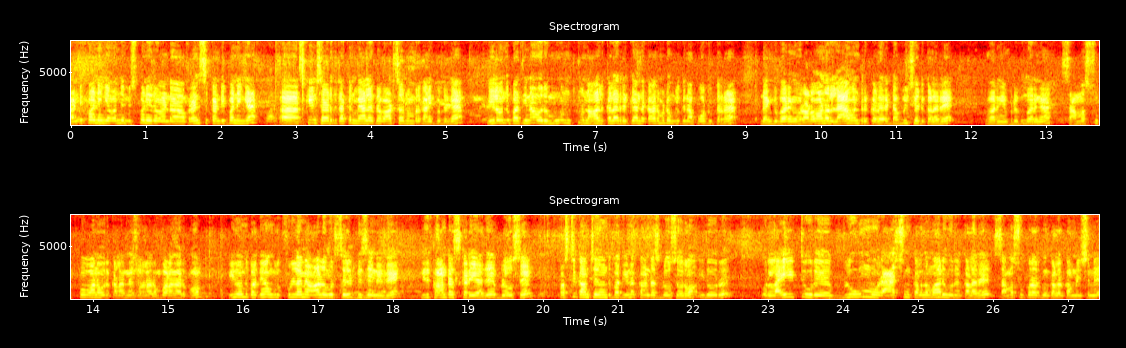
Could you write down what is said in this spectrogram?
கண்டிப்பாக நீங்கள் வந்து மிஸ் பண்ணிட வேண்டாம். ஃப்ரெண்ட்ஸ் கண்டிப்பாக நீங்கள் ஸ்க்ரீன்ஷாட் எடுத்து டக்குன்னு மேலே இருக்கிற வாட்ஸ்அப் நம்பருக்கு அனுப்பிவிட்டுருங்க. இதில் வந்து பார்த்தீங்கன்னா ஒரு மூணு டு நாலு கலர் இருக்குது அந்த கலர் மட்டும் உங்களுக்கு நான் போட்டு விட்டுறேன். இந்த இங்கே பாருங்கள் ஒரு அளவான lavender colour double shade colour பாருங்க எப்படி இருக்கு பாருங்க. செம சூப்பரான ஒரு கலர்னே சொல்லலாம் ரொம்ப அழகா இருக்கும். இது வந்து பார்த்தீங்கன்னா உங்களுக்கு ஃபுல்லாமே ஆல் ஓவர் செல்ஃப் டிசைன் இது. இது கான்ட்ராஸ்ட் கிடையாது ப்ளவுஸு ஃபஸ்ட்டு காமிச்சது வந்து பார்த்தீங்கன்னா கான்ட்ராஸ்ட் ப்ளவுஸ் வரும். இது ஒரு ஒரு லைட் ஒரு ப்ளூவும் ஒரு ஆஷும் கலந்த மாதிரி ஒரு கலரு செம சூப்பராக இருக்கும் கலர் காம்பினேஷனு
